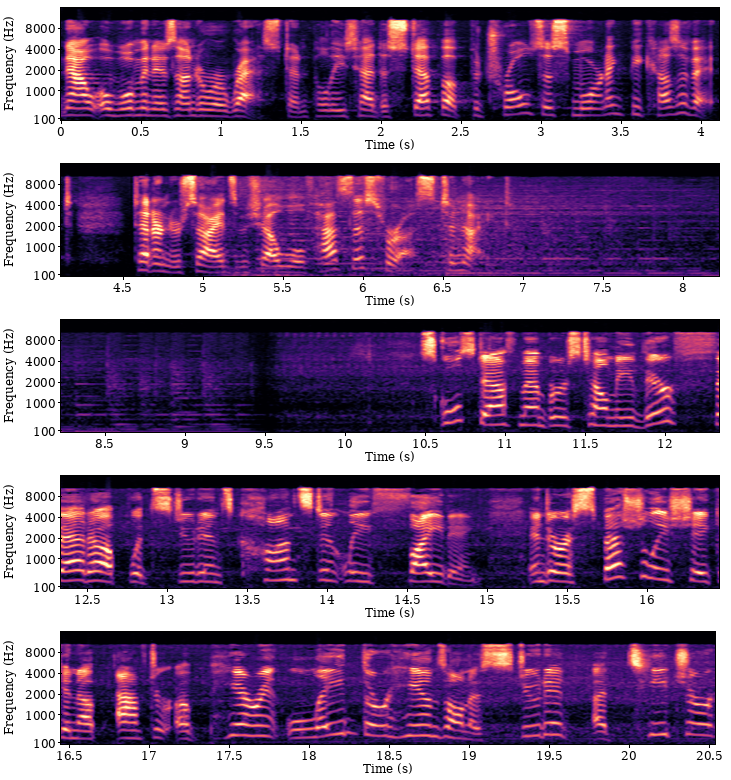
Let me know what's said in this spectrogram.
Now a woman is under arrest and police had to step up patrols this morning because of it. 10 on your sides, Michelle Wolf has this for us tonight. School staff members tell me they're fed up with students constantly fighting and are especially shaken up after a parent laid their hands on a student, a teacher,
